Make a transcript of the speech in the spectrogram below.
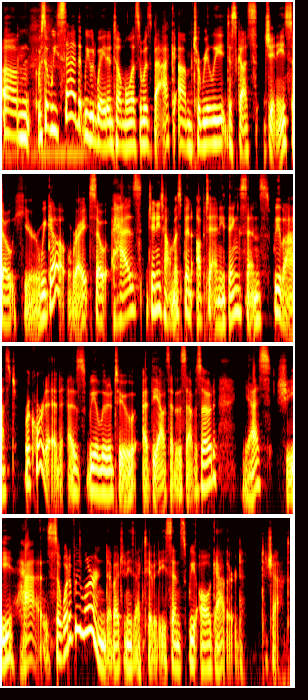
Um, so we said that we would wait until Melissa was back um, to really discuss Ginni. So here we go, right? So has Ginni Thomas been up to anything since we last recorded? As we alluded to at the outset of this episode, yes, she has. So what have we learned about Ginni's activity since we all gathered to chat?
